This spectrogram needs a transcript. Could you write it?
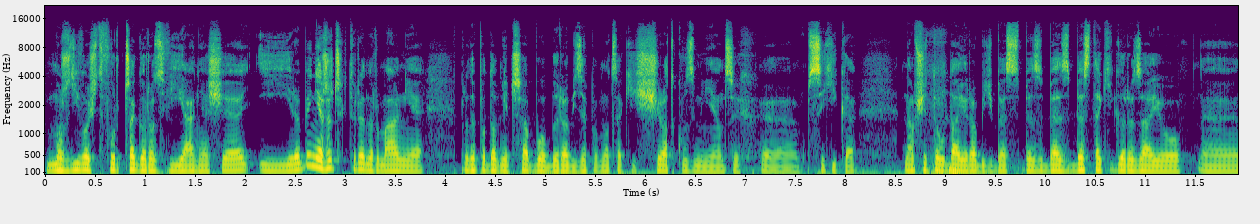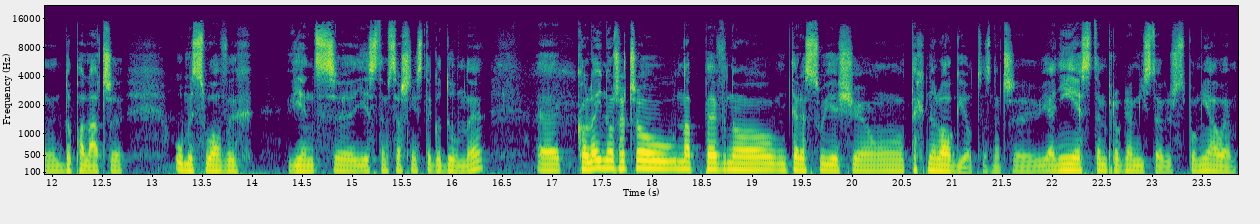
możliwość twórczego rozwijania się i robienia rzeczy, które normalnie prawdopodobnie trzeba byłoby robić za pomocą jakichś środków zmieniających e, psychikę. Nam się to udaje robić bez, bez, bez, bez takiego rodzaju e, dopalaczy umysłowych, więc jestem strasznie z tego dumny. E, kolejną rzeczą na pewno interesuję się technologią, to znaczy ja nie jestem programistą, jak już wspomniałem,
